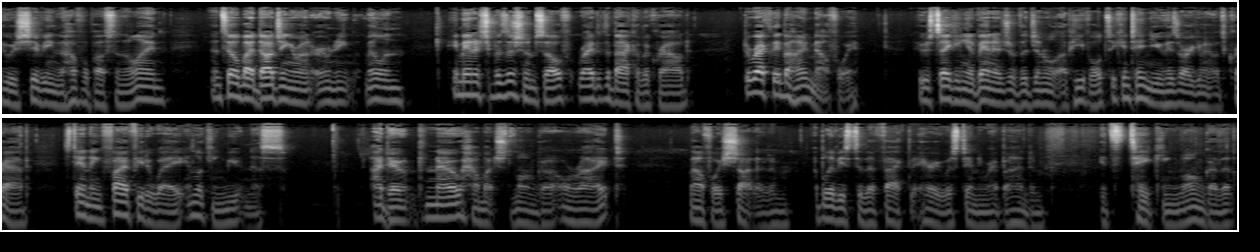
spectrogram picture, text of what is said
who was chivying the Hufflepuffs in the line, until by dodging around Ernie Macmillan, he managed to position himself right at the back of the crowd, directly behind Malfoy, who was taking advantage of the general upheaval to continue his argument with Crabbe, standing five feet away and looking mutinous. I don't know how much longer, all right. Malfoy shot at him, oblivious to the fact that Harry was standing right behind him. It's taking longer than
